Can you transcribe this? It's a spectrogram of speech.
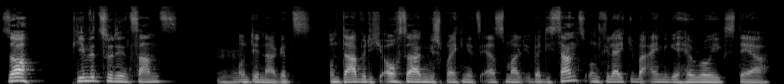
So, gehen wir zu den Suns Mhm. und den Nuggets. Und da würde ich auch sagen, wir sprechen jetzt erstmal über die Suns und vielleicht über einige Heroics der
